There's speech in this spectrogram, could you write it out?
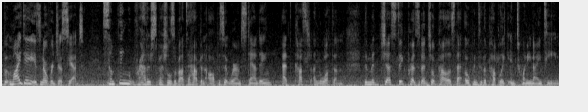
But my day isn't over just yet. Something rather special is about to happen opposite where I'm standing at Qasr Al Watan, the majestic presidential palace that opened to the public in 2019.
